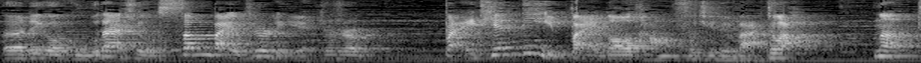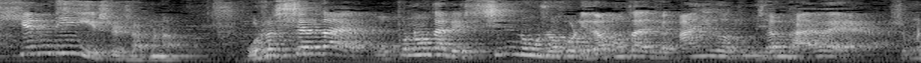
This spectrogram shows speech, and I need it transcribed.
呃，这个古代是有三拜之礼，就是拜天地、拜高堂，夫妻对拜，对吧？那天地是什么呢？我说现在我不能在这新中式婚礼当中再去安一个祖先牌位，什么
